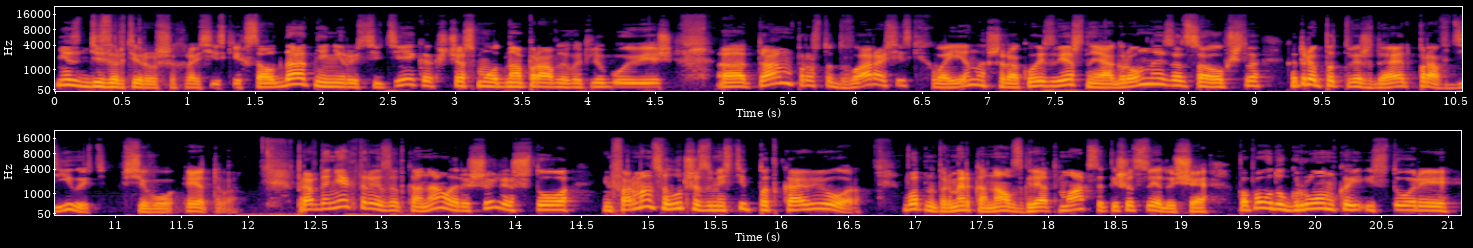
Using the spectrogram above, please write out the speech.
ни дезертировавших российских солдат, ни нейросетей, как сейчас модно оправдывать любую вещь. А там просто два российских военных, широко известные, огромное сообщество, которое подтверждает правдивость правдивость всего этого. Правда, некоторые из Z-канала решили, что информацию лучше замести под ковер. Вот, например, канал «Взгляд Макса» пишет следующее. По поводу громкой истории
